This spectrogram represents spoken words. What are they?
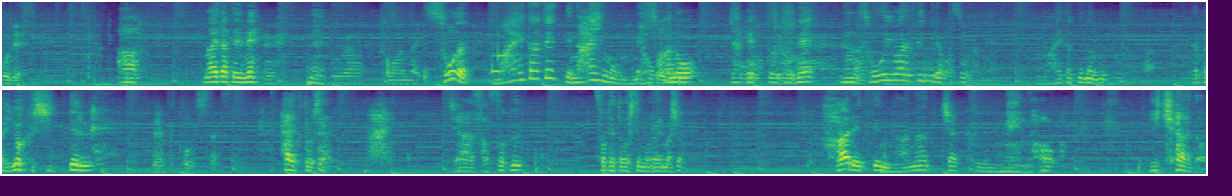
こですね。あ、前立てね。ここがたまんないです。そうだ、前立てってないもんね、他のジャケットでね。うん、そうなんそう言われてみればそうだね。前立ての部分が、やっぱりよく知ってる。早く通したいですね。早く通したい。はい。じゃあ早速、袖通してもらいましょう。晴れて7着目のリチャード。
